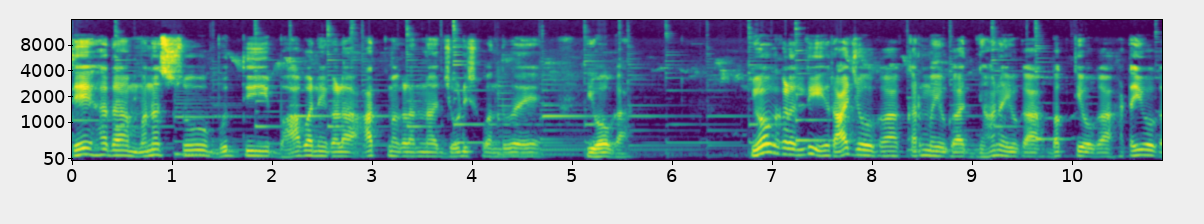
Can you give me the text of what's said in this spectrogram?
ದೇಹದ ಮನಸ್ಸು, ಬುದ್ಧಿ, ಭಾವನೆಗಳ ಆತ್ಮಗಳನ್ನು ಜೋಡಿಸುವಂಥದ್ದೇ ಯೋಗ. ಯೋಗಗಳಲ್ಲಿ ರಾಜಯೋಗ, ಕರ್ಮಯೋಗ, ಜ್ಞಾನಯೋಗ, ಭಕ್ತಿಯೋಗ, ಹಠಯೋಗ,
